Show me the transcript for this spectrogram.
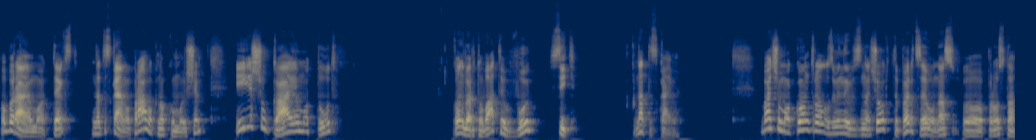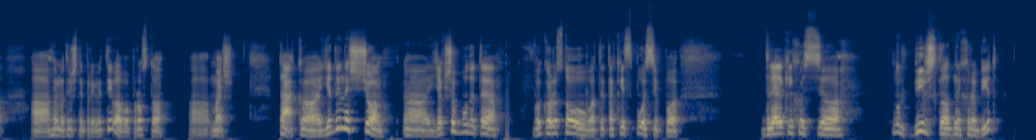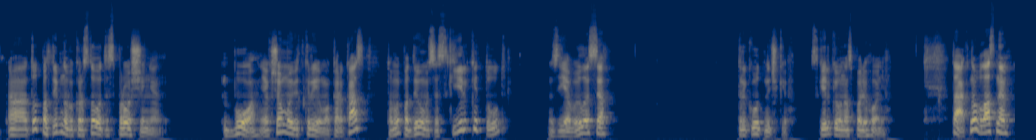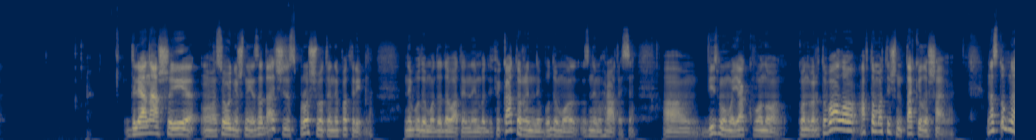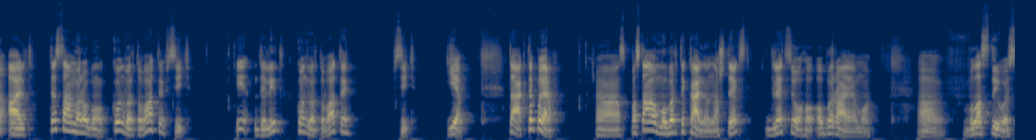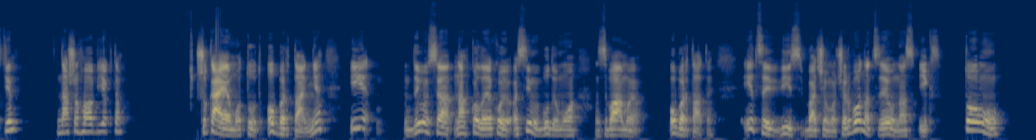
Обираємо текст, натискаємо праву кнопку миші і шукаємо тут конвертувати в сіть. Натискаємо. Бачимо, Ctrl змінив значок. Тепер це у нас о, просто а, геометричний примітив або просто а, меш. Так, а, єдине, що, а, якщо будете використовувати такий спосіб а, для якихось а, ну, більш складних робіт, тут потрібно використовувати спрощення. Бо якщо ми відкриємо каркас, то ми подивимося, скільки тут з'явилося трикутничків, скільки у нас полігонів. Так, ну, власне, для нашої о, сьогоднішньої задачі спрощувати не потрібно. Не будемо додавати ні модифікатори, не будемо з ним гратися. Візьмемо, як воно конвертувало автоматично, так і лишаємо. Наступне Alt. Те саме робимо конвертувати в сіть. І Delete конвертувати в сіть. Є. Так, тепер. Поставимо вертикально наш текст. Для цього обираємо властивості нашого об'єкта. Шукаємо тут обертання і дивимося, навколо якої осі ми будемо з вами обертати. І це вісь, бачимо, червона, це у нас X. Тому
